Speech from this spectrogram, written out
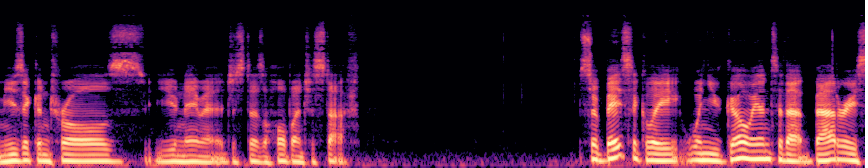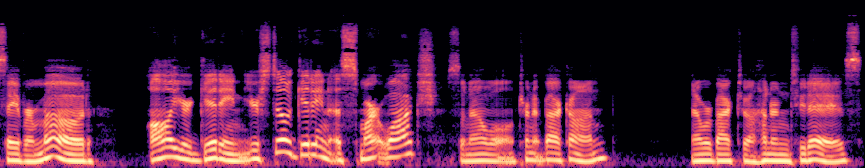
music controls, you name it. It just does a whole bunch of stuff. So basically, when you go into that battery saver mode, all you're getting, you're still getting a smartwatch. So now we'll turn it back on. Now we're back to 102 days.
